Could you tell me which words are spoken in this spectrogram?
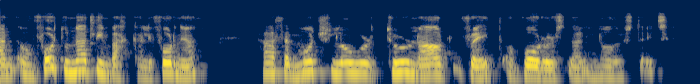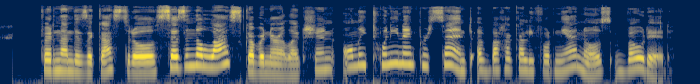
And unfortunately, in Baja California, has a much lower turnout rate of voters than in other states. Fernandez de Castro says in the last governor election, only 29% of Baja Californianos voted.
